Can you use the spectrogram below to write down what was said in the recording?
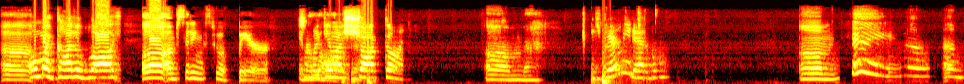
Uh Oh my god, a log! oh, I'm sitting next to a bear. In So I'm a gonna get my shotgun. Um. Is bear meat edible? Um. Hey, no, um,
